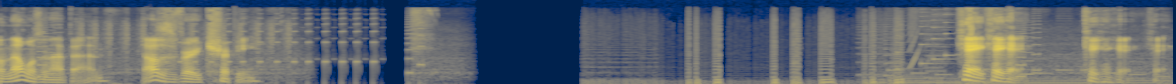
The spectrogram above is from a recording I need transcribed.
I that wasn't that bad. That was very trippy. Okay, okay, okay. Okay, okay, okay.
